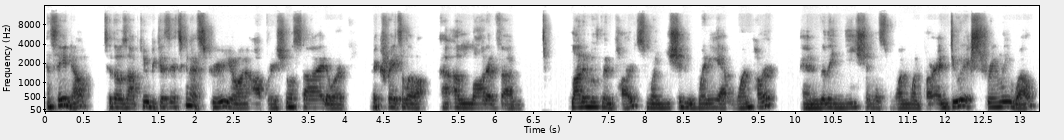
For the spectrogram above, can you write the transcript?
and say no to those opportunities because it's going to screw you on an operational side or it creates a little a, lot of um, lot of movement parts when you should be winning at one part and really niche in this one one part and do it extremely well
